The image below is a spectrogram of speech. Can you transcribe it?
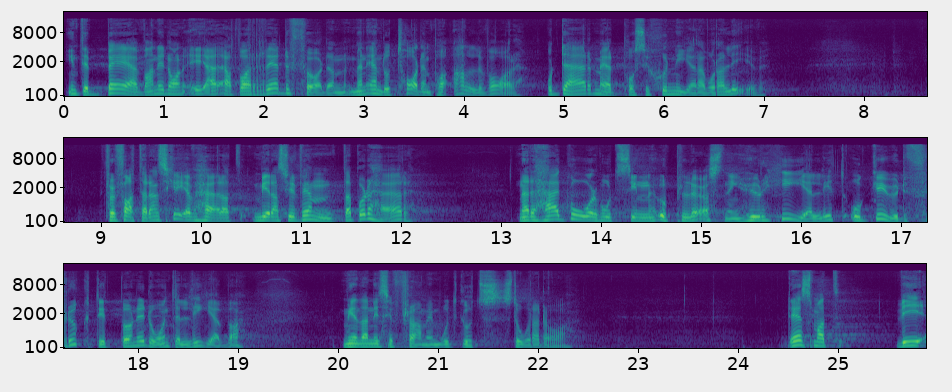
inte bävan i att vara rädd för den, men ändå ta den på allvar och därmed positionera våra liv. Författaren skrev här att medan vi väntar på det här, när det här går mot sin upplösning, hur heligt och gudfruktigt bör ni då inte leva medan ni ser fram emot Guds stora dag. Det är som att vi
